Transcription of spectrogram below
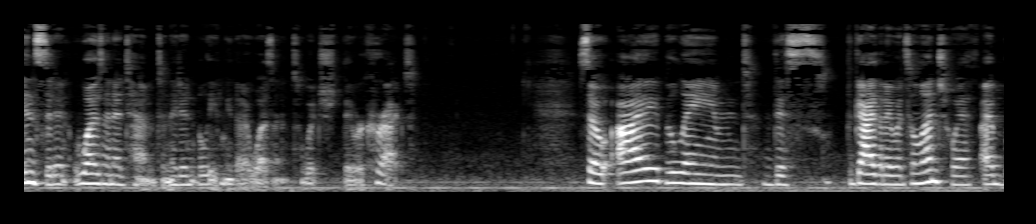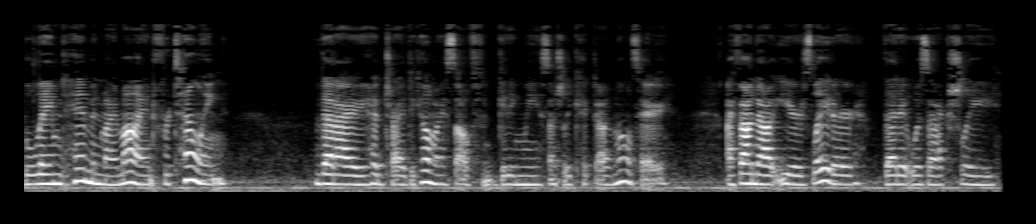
incident was an attempt and they didn't believe me that it wasn't, which they were correct. So I blamed this the guy that I went to lunch with, I blamed him in my mind for telling that I had tried to kill myself and getting me essentially kicked out of the military. I found out years later that it was actually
